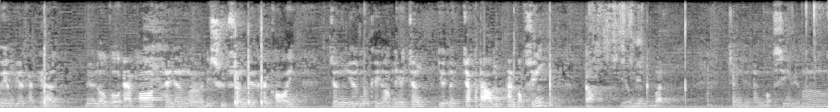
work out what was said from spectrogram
វាវាខាងក្រៅមាន logo AirPods ហើយនឹង description វាខាងក្រោយចឹងយើងមើលឃើញអស់គ្នាចឹងយើងនឹងចាប់ផ្ដើម unboxing តោះយើងមានកបិតចឹងយើង unboxing វាមក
